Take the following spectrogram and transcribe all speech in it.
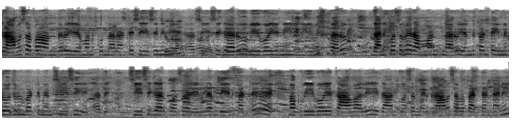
గ్రామ సభ అందరూ ఏమనుకున్నారంటే సీసీని సీసీ గారు వివోని నియమిస్తారు. దానికోసమే రమ్మంటున్నారు. ఎందుకంటే ఇన్ని రోజులను బట్టి మేము సీసీ అదే సీసీ గారి కోసం వెళ్ళాం. దేనికంటే మాకు వివోఏ కావాలి దానికోసం మీరు గ్రామ సభ పెట్టండి అని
